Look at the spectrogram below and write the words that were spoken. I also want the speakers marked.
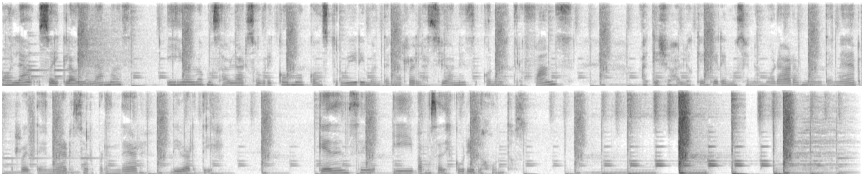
Speaker 1: Hola, soy Claudia Lamas y hoy vamos a hablar sobre cómo construir y mantener relaciones con nuestros fans, aquellos a los que queremos enamorar, mantener, retener, sorprender, divertir. Quédense y vamos a descubrirlo juntos.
